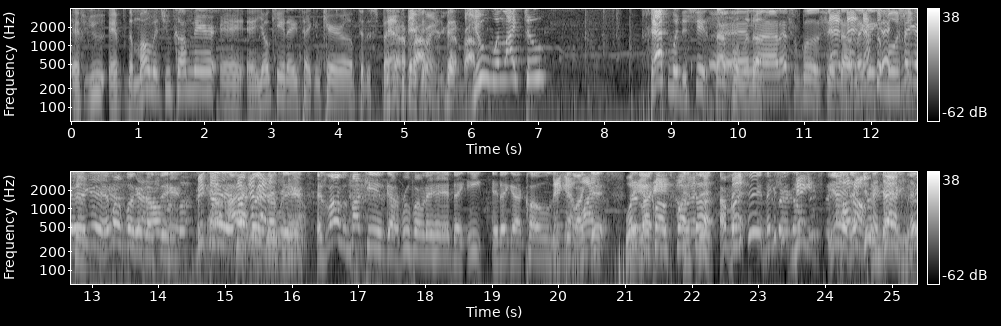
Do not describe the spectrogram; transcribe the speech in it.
if you if the moment you come there and, and your kid ain't taken care of to the specification. You that you would like to, that's when the shit start pulling Man, up. Nah, that's some That- bullshit though, that- nigga. that's some Yeah, bullshit, nigga, too. Yeah, motherfucker ain't gonna sit here. Because- yeah, because you motherfucker gotta- gonna sit here. As long as my kids got a roof over their head, they eat and they got clothes They and shit got like lights. that. What they if their like- clothes fucked and shit. up? I mean, But- shit, nigga, shit. Nigga, Yeah, hold that- on. you the daddy, Exactly.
